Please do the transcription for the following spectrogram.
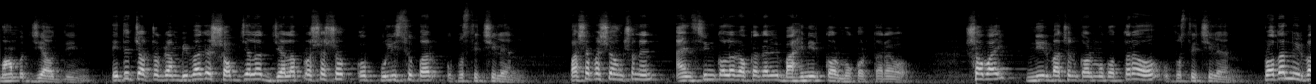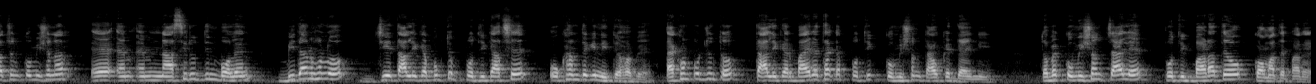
মোহাম্মদ জিয়াউদ্দিন। এতে চট্টগ্রাম বিভাগের সব জেলার জেলা প্রশাসক ও পুলিশ সুপার উপস্থিত ছিলেন। পাশাপাশি অংশ নেন আইনশৃঙ্খলা রক্ষাকারী বাহিনীর কর্মকর্তারাও। সবাই নির্বাচন কর্মকর্তারাও উপস্থিত ছিলেন। প্রধান নির্বাচন commissioner A M M Nasir Uddin বলেন, বিধান হলো যে তালিকাভুক্ত প্রতীক আছে, ওখান থেকে নিতে হবে। এখন পর্যন্ত তালিকার বাইরে থাকা প্রতীক কমিশন কাউকে দেয়নি। তবে কমিশন চাইলে প্রতীক বাড়াতেও কমাতে পারে।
